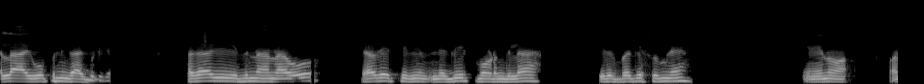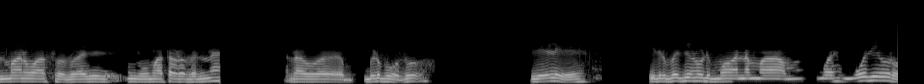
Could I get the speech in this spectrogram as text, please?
ಎಲ್ಲ ಓಪನಿಂಗ್ ಆಗಿಬಿಟ್ಟಿದೆ. ಹಾಗಾಗಿ ಇದನ್ನ ನಾವು ಯಾವುದೇ ರೀತಿ ನೆಗ್ಲೆಕ್ಟ್ ಮಾಡೋಂಗಿಲ್ಲ. ಇದ್ರ ಬಗ್ಗೆ ಸುಮ್ಮನೆ ಏನೇನೋ ಅನುಮಾನವಾಸೋದು ಹಾಗೆ ಮಾತಾಡೋದನ್ನ ನಾವು ಬಿಡ್ಬೋದು. ಹೇಳಿ ಇದ್ರ ಬಗ್ಗೆ ನೋಡಿ ನಮ್ಮ ಮೋದಿಯವರು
